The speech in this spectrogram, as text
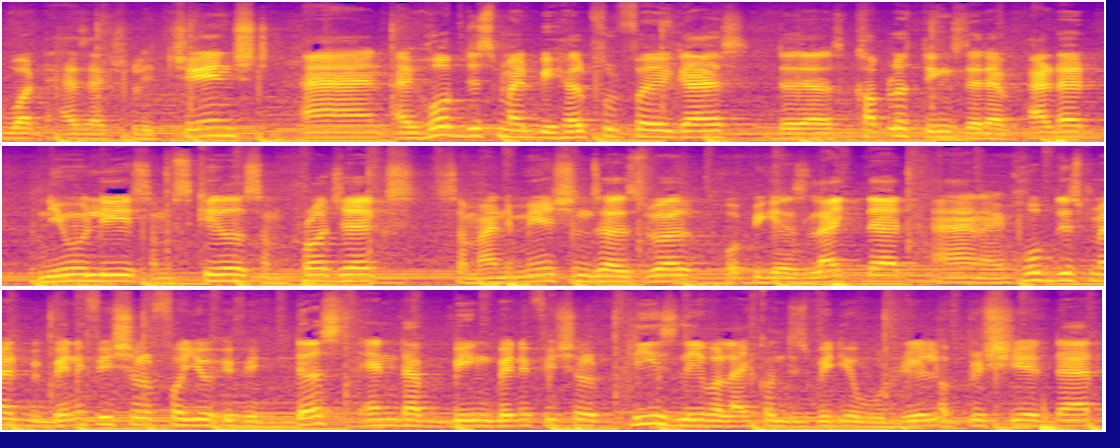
what has actually changed. And I hope this might be helpful for you guys. There are a couple of things that I've added newly, some skills, some projects, some animations as well. Hope you guys like that, and I hope this might be beneficial for you. If it does end up being beneficial, please leave a like on this video. Would really appreciate that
